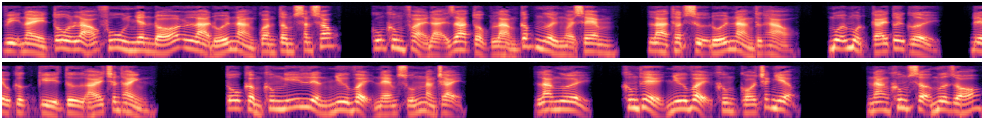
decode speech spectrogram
vị này tô lão phu nhân đó là đối nàng quan tâm săn sóc, cũng không phải đại gia tộc làm cấp người ngoài xem, là thật sự đối nàng thực hảo, mỗi một cái tươi cười, đều cực kỳ từ ái chân thành. Tô cẩm không nghĩ liền như vậy ném xuống nàng chạy. Làm người, không thể như vậy không có trách nhiệm. Nàng không sợ mưa gió,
